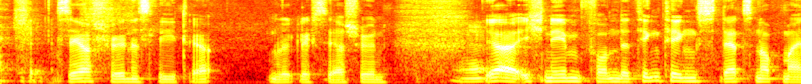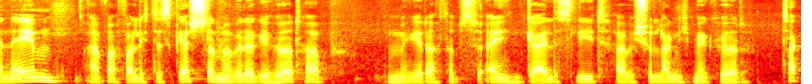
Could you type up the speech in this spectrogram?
Sehr schönes Lied, ja. Wirklich sehr schön. Ja, ich nehme von The Ting Tings That's Not My Name, einfach weil ich das gestern mal wieder gehört habe und mir gedacht habe, es ist eigentlich ein geiles Lied, habe ich schon lange nicht mehr gehört. Zack,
